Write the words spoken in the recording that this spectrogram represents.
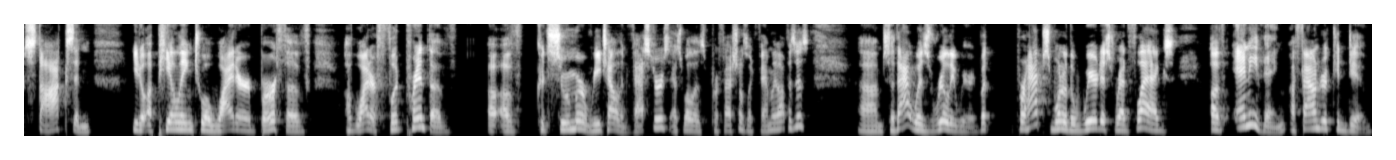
stocks and you know appealing to a wider berth of a wider footprint of of consumer retail investors as well as professionals like family offices. Um, so that was really weird. But perhaps one of the weirdest red flags of anything a founder can do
